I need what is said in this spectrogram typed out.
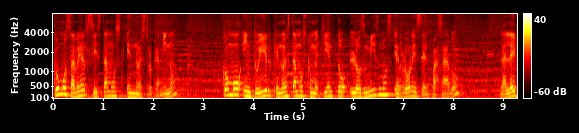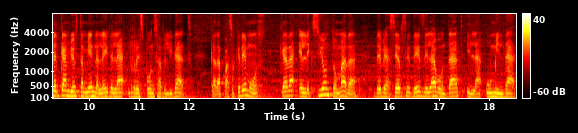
¿Cómo saber si estamos en nuestro camino? ¿Cómo intuir que no estamos cometiendo los mismos errores del pasado? La ley del cambio es también la ley de la responsabilidad. Cada paso que demos, cada elección tomada debe hacerse desde la bondad y la humildad,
